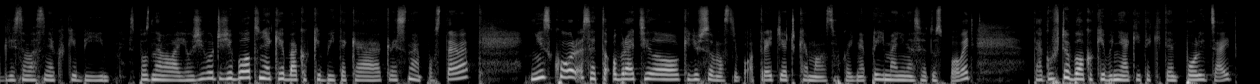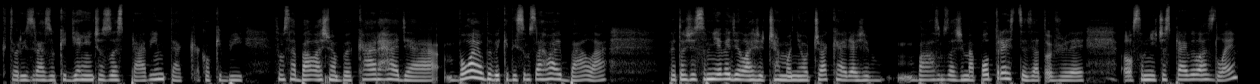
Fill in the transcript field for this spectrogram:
kde som vlastne ako keby spoznávala jeho život, čiže bolo to nejaká ako keby taká kreslená postava. Neskôr sa to obratilo, keď už som vlastne bola tretiačka, mala som chodiť na príjmanie na svetu spoveď, tak už to bol ako keby nejaký taký ten policajt, ktorý zrazu, keď ja niečo zle spravím, tak ako keby som sa bála, že ma bude karhať a bola aj obdobie, kedy som sa ho aj bála, pretože som nevedela, že čo od neho čakať a že bála som sa, že ma potreste za to, že som niečo spravila zle.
